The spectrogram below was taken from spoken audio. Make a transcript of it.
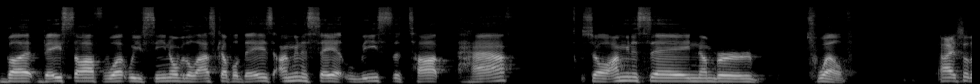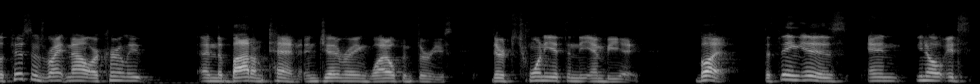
But based off what we've seen over the last couple days, I'm going to say at least the top half. So I'm going to say number 12. All right, so the Pistons right now are currently in the bottom 10 in generating wide open threes. They're 20th in the NBA. But the thing is, and you know, it's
